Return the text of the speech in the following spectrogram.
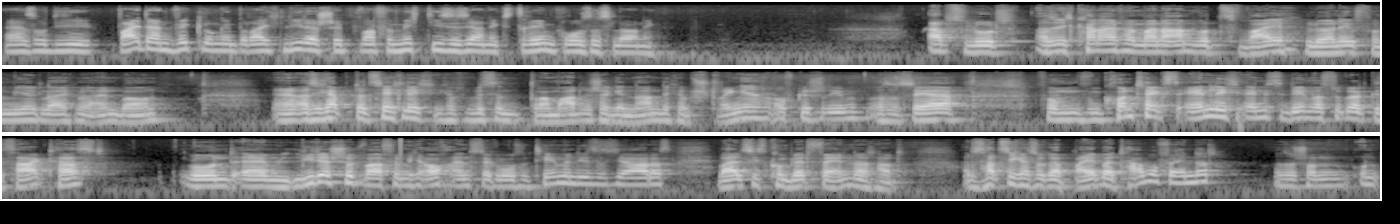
äh, so die Weiterentwicklung im Bereich Leadership war für mich dieses Jahr ein extrem großes Learning. Absolut. Also ich kann einfach in meiner Antwort zwei Learnings von mir gleich mit einbauen. Äh, also ich habe tatsächlich, ich habe es ein bisschen dramatischer genannt, ich habe Strenge aufgeschrieben. Also sehr vom, vom Kontext ähnlich, ähnlich zu dem, was du gerade gesagt hast. Und ähm, Leadership war für mich auch eines der großen Themen dieses Jahres, weil es sich komplett verändert hat. Also es hat sich ja sogar bei bei Tabo verändert. Also schon und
